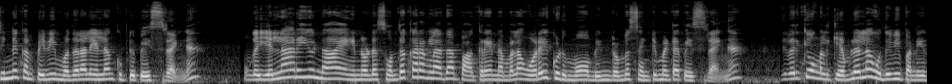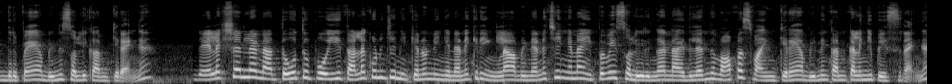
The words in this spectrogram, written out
சின்ன கம்பெனி முதலாளியெல்லாம் கூப்பிட்டு பேசுகிறாங்க உங்கள் எல்லாரையும் நான் என்னோட சொந்தக்காரங்களாக தான் பார்க்குறேன் நம்மலாம் ஒரே குடும்பம் அப்படின்னு ரொம்ப சென்டிமெண்ட்டாக பேசுகிறாங்க இது வரைக்கும் உங்களுக்கு எவ்வளோலாம் உதவி பண்ணியிருந்திருப்பேன் அப்படின்னு சொல்லி காமிக்கிறாங்க. இந்த எலெக்ஷனில் நான் தோற்று போய் தலை குனிஞ்சு நிற்கணும்னு நீங்கள் நினைக்கிறீங்களா? அப்படி நினச்சிங்கன்னா இப்போவே சொல்லிடுங்க நான் இதுலேருந்து வாபஸ் வாங்கிக்கிறேன் அப்படின்னு கண் கலங்கி பேசுகிறாங்க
